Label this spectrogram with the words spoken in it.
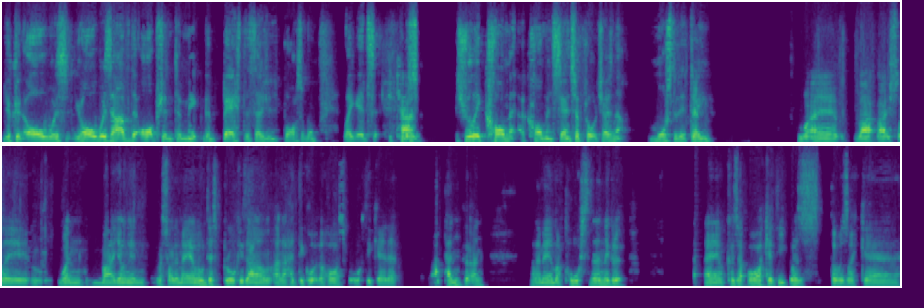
you can always you always have the option to make the best decisions possible. Like it's it's, it's, really common a common sense approach, isn't it? Most of the time. Well, uh, that actually, when my youngin, sorry, my eldest broke his arm, and I had to go to the hospital to get it a pin put in. I remember posting in the group because um, all I could eat was there was like a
